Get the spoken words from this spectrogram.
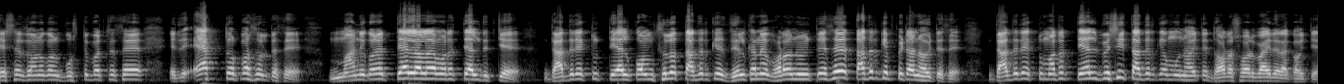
দেশের জনগণ বুঝতে পারতেছে এই যে একতরফা চলতেছে। মানে করে তেল আলাদা মাথায় তেল দিচ্ছে। যাদের একটু তেল কম ছিল, তাদেরকে জেলখানায় ভরানো হইতেছে, তাদেরকে পেটানো হইতেছে। যাদের একটু মাথার তেল বেশি, তাদেরকে মনে হয়তো ধরা শোয়ার বাইরে রাখা হয়েছে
